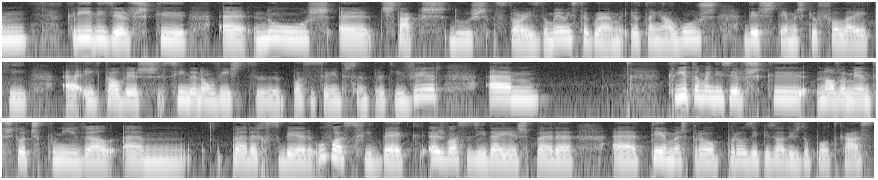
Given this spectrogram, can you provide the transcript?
Um, queria dizer-vos que nos destaques dos stories do meu Instagram eu tenho alguns destes temas que eu falei aqui uh, e que talvez, se ainda não viste, possa ser interessante para ti ver. Um, queria também dizer-vos que, novamente, estou disponível um, para receber o vosso feedback, as vossas ideias para uh, temas para, para, os episódios do podcast.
